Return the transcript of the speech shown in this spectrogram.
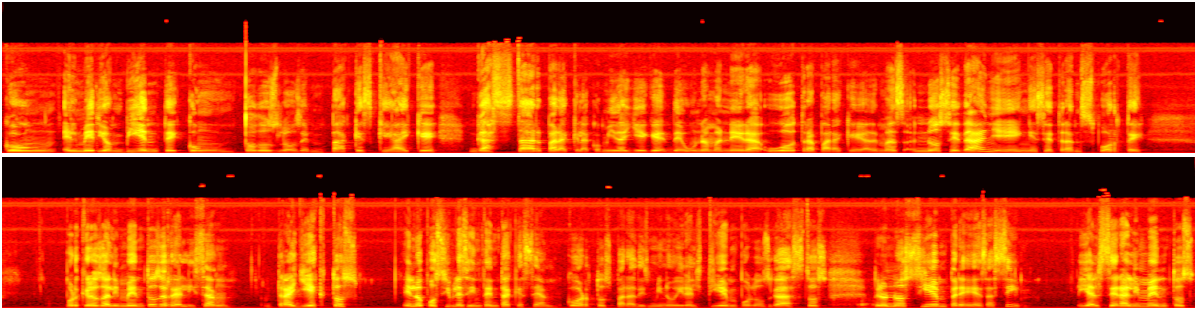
con el medio ambiente, con todos los empaques que hay que gastar para que la comida llegue de una manera u otra, para que además no se dañe en ese transporte? Porque los alimentos realizan trayectos en lo posible se intenta que sean cortos para disminuir el tiempo, los gastos, pero no siempre es así. Y al ser alimentos,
